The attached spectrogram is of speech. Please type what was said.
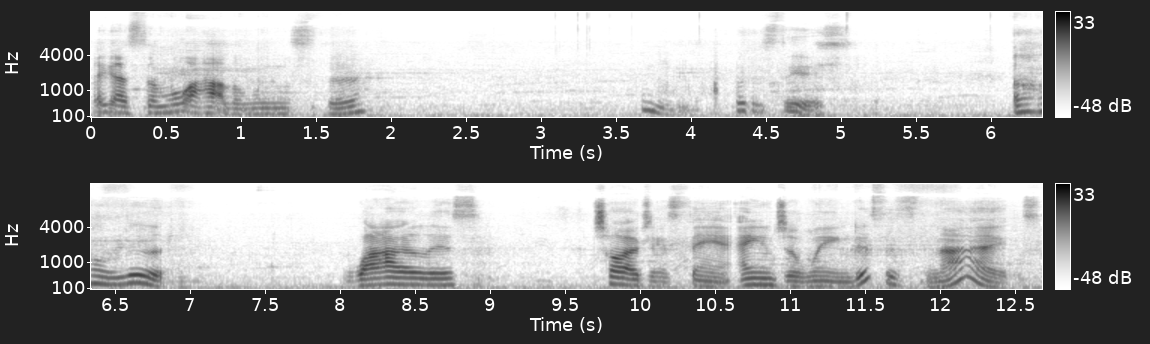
They got some more Halloween stuff. Hmm, what is this? Oh, look. Wireless charging stand, Angel Wing. This is nice.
